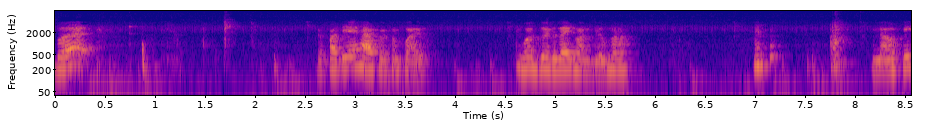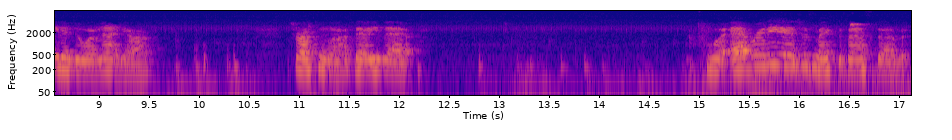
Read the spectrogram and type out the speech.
But if I did have some complaints, what good are they going to do, huh? no heat in doing that, y'all. Trust me when I tell you that. Whatever it is, just make the best of it.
